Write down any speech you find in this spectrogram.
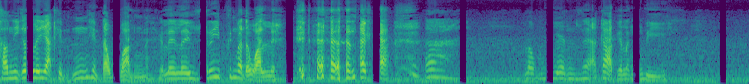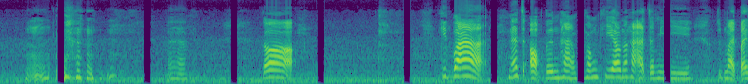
คราวนี้ก็เลยอยากเห็นเห็นแต่วันก็เลยเลยรีบขึ้นมาแต่วันเลยนะคะลมเย็นอากาศกำลังดี ก็ คิดว่าน่าจะออกเดินทางท่องเที่ยวนะคะ อาจจะมีจุดหมายปลาย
